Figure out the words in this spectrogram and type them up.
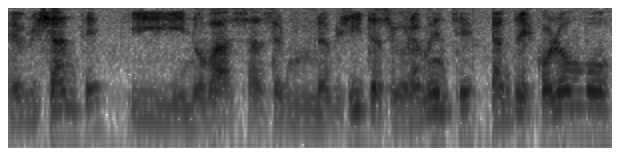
es brillante y nos vas a hacer una visita seguramente. Andrés Colombo,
